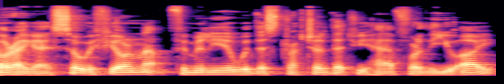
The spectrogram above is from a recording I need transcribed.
Alright guys, so if you're not familiar with the structure that we have for the UI,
